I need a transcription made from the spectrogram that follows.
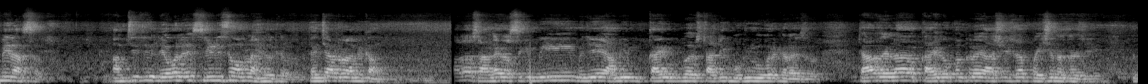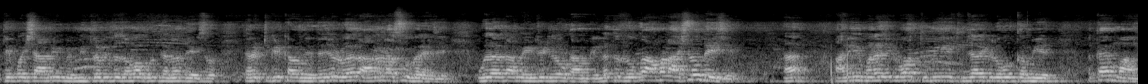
मेन असतात आमची जी लेवल आहे सिनियर डिसेम आम्हाला हँडल करतात. त्यांच्या अंडर आम्ही काम करतो. मला सांगायचं असं की मी म्हणजे आम्ही काही स्टार्टिंग बुकिंग वगैरे करायचो. त्यावेळेला काही लोकांकडे असे पैसे नसायचे. तर ते पैसे आम्ही मित्र मित्र जमा करून त्यांना द्यायचो. त्यांना तिकीट काढून द्यायचं. त्याच्या डोळ्यात आनंद असू करायचे उदाहरणार्थ आम्ही एन टी टीवर काम केलं तर लोक आम्हाला आशीर्वाद द्यायचे. हां? आणि म्हणायचं की बाबा तुम्ही तुमच्यासारखे लोक कमी आहेत. काय मा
